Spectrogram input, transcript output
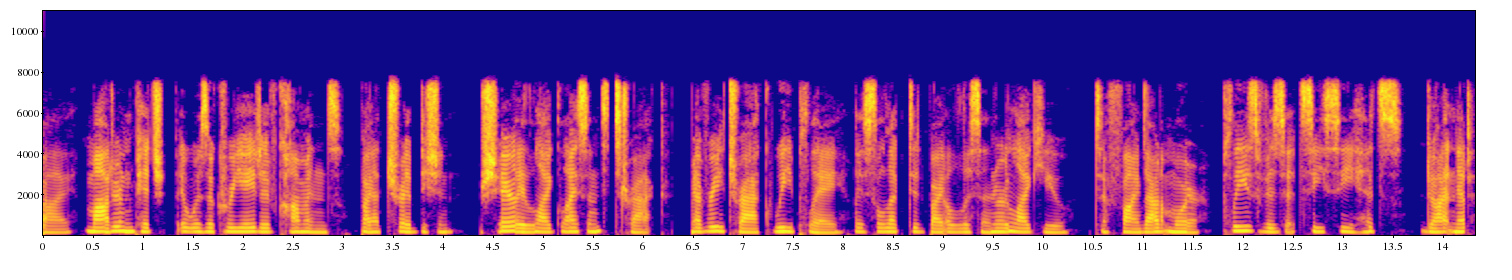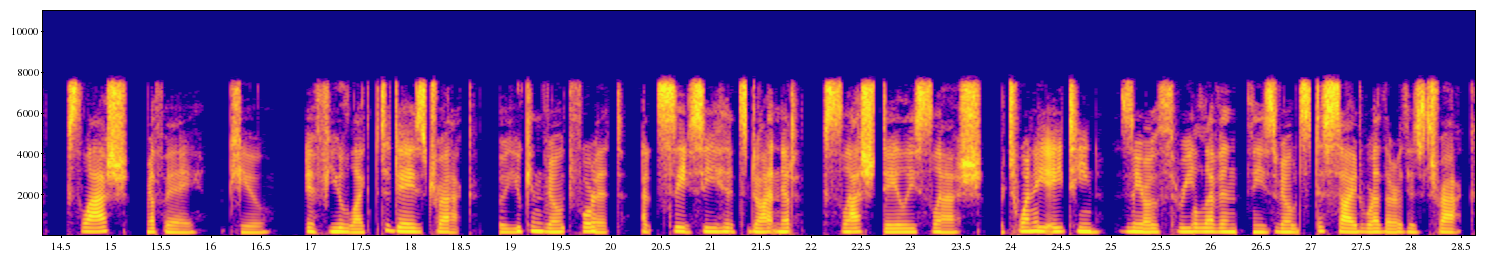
by Modern Pitch. It was a Creative Commons by attribution. Share Alike licensed track. Every track we play is selected by a listener like you. To find out more, please visit cchits.net slash FAQ. If you liked today's track, you can vote for it at cchits.net slash daily slash 2018 0311. These votes decide whether this track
